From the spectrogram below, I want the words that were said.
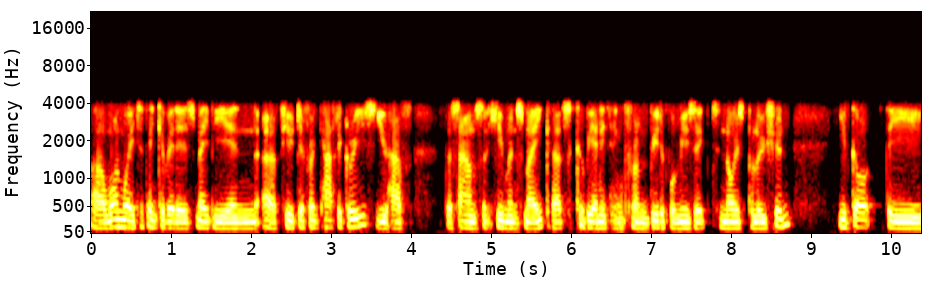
uh, one way to think of it is maybe in a few different categories. You have the sounds that humans make. That could be anything from beautiful music to noise pollution. You've got the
